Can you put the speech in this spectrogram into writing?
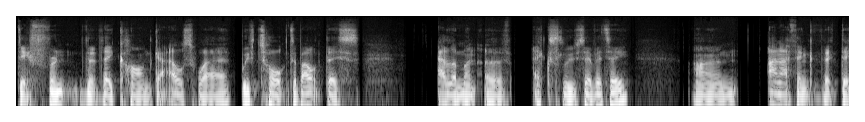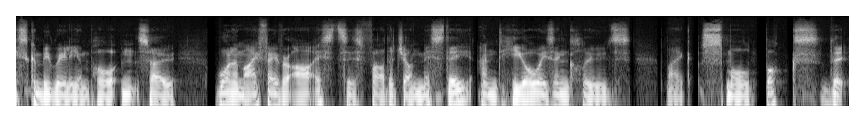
different that they can't get elsewhere? We've talked about this element of exclusivity. Um, and I think that this can be really important. So one of my favorite artists is Father John Misty, and he always includes like small books that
